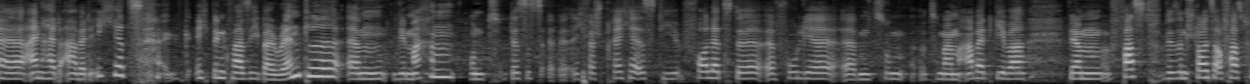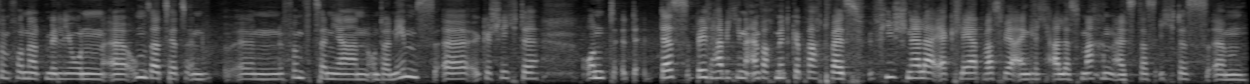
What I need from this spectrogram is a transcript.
äh, Einheit arbeite ich jetzt? Ich bin quasi bei Rental. Ähm, wir machen, und das ist, äh, ich verspreche, ist die vorletzte äh, Folie ähm, zum, zu meinem Arbeitgeber. Wir haben fast, wir sind stolz auf fast 500 Millionen Umsatz jetzt in, in 15 Jahren Unternehmensgeschichte. Und das Bild habe ich Ihnen einfach mitgebracht, weil es viel schneller erklärt, was wir eigentlich alles machen, als dass ich das ähm,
